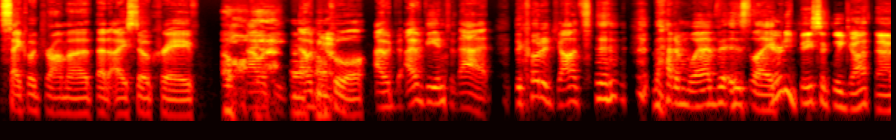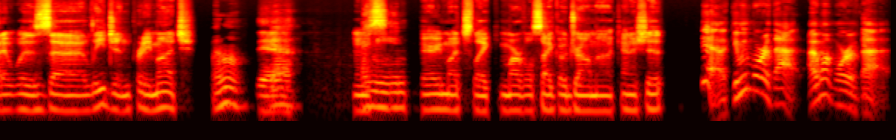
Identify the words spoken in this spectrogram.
psychodrama that I so crave. Oh, That would be that would be cool. I would I would be into that. Dakota Johnson, Madam Web is I like, already basically got that. It was uh, Legion, pretty much. oh Yeah. yeah. I mean, very much like Marvel psychodrama kind of shit. yeah. Give me more of that. I want more of that.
